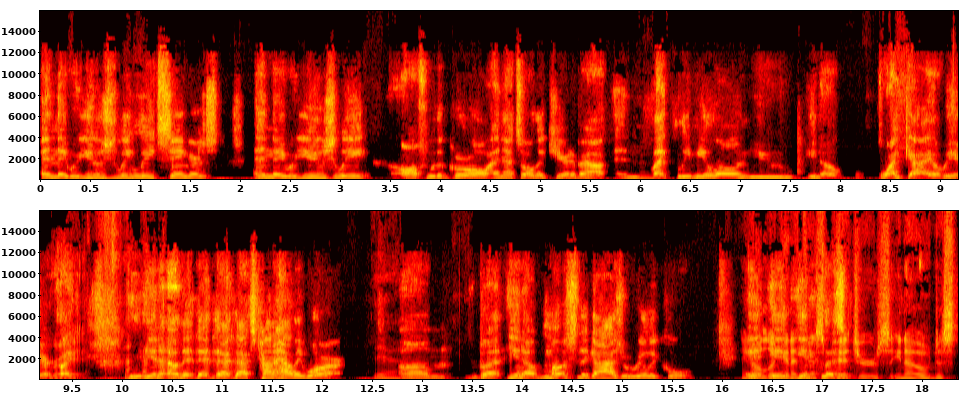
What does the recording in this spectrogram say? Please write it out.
and they were usually lead singers, and they were usually off with a girl, and that's all they cared about. And Mm. like, leave me alone, you, you know, white guy over here. Right. Like, you know, that, that, that that's kind of how they were. Yeah. Um, but you know, most of the guys were really cool. You know, It- looking it- at you know, these listen. pictures, you know, just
